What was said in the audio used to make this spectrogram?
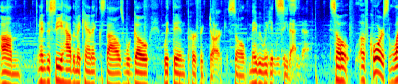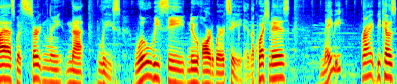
Um, and to see how the mechanic styles will go within Perfect Dark. So maybe we maybe get to see, that. see that. So, of course, last but certainly not least, will we see new hardware T? And the question is, maybe right? Because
